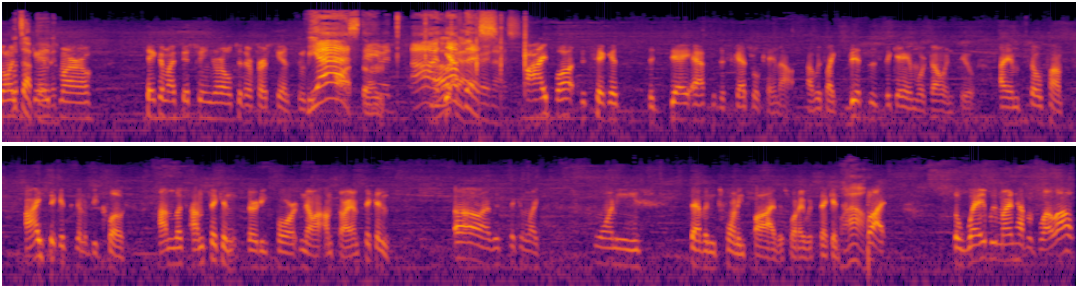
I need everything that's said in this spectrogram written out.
Going What's to up, the game David? tomorrow. Taking my 15 year old to their first game. It's gonna be Yes, awesome. David. Ah, I Okay, love this. Very nice. I bought the tickets the day after the schedule came out. I was like, "This is the game we're going to." I am so pumped. I think it's going to be close. I'm look. I'm thinking 34. No, I'm sorry. I'm thinking. Oh, I was thinking like 27, 25 is what I was thinking. Wow. But the way we might have a blowout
